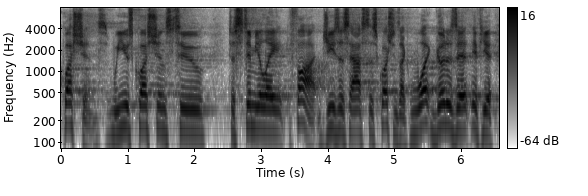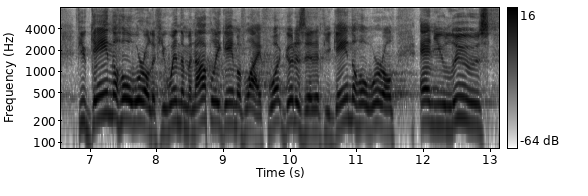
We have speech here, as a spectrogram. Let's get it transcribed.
questions. We use questions to, to stimulate thought. Jesus asked this question, like, what good is it if you, if you gain the whole world, if you win the monopoly game of life, what good is it if you gain the whole world and you lose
